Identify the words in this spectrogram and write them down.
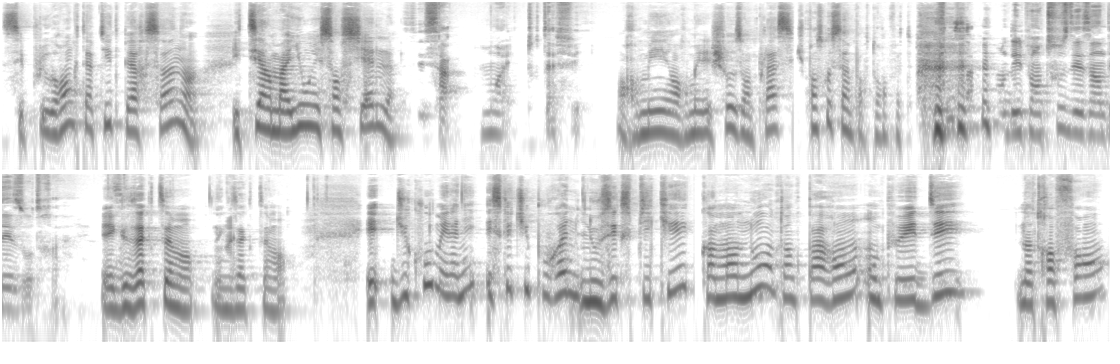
c'est plus grand que ta petite personne, et tu es un maillon essentiel. C'est ça, ouais, tout à fait. On remet, on remet les choses en place. Je pense que c'est important en fait. Ça. On dépend tous des uns des autres. Exactement, exactement. Et du coup, Mélanie, est-ce que tu pourrais nous expliquer comment nous, en tant que parents, on peut aider notre enfant,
